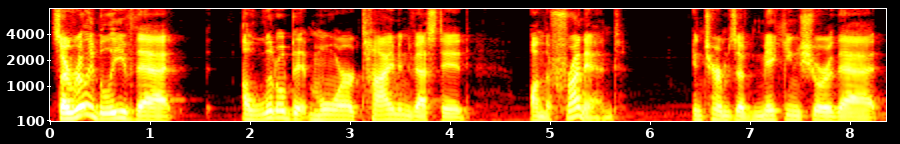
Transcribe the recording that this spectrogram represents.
So I really believe that a little bit more time invested on the front end in terms of making sure that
